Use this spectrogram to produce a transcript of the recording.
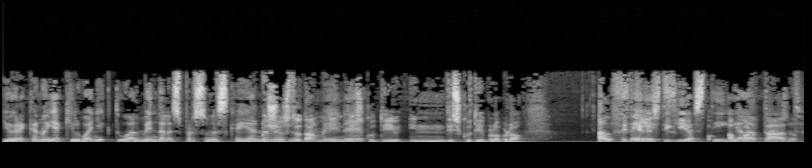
jo crec que no hi ha qui el guanyi actualment de les persones que hi ha a Això és totalment eh? indiscuti indiscutible, però el, fet, que ell estigui, que estigui a la apartat presó.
